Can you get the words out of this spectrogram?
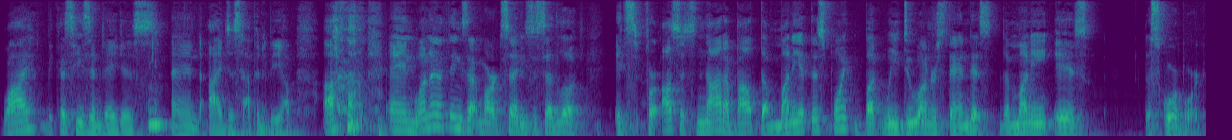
Why? Because he's in Vegas and I just happen to be up. Uh, and one of the things that Mark said, he just said, "Look, it's for us. It's not about the money at this point, but we do understand this. The money is the scoreboard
